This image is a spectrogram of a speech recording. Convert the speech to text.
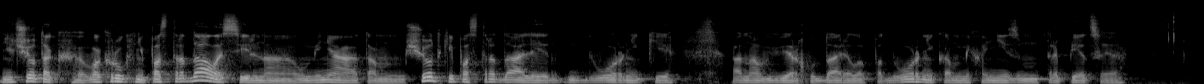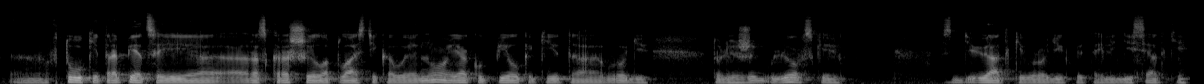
ничего так вокруг не пострадало сильно, у меня там щетки пострадали, дворники, она вверх ударила по дворникам, механизм трапеция, э, втулки трапеции э, раскрошила пластиковые, но я купил какие-то вроде то ли жигулевские, с девятки вроде какой-то или десятки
